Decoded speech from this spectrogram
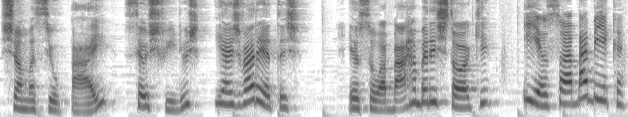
Chama-se O Pai, Seus Filhos e as Varetas. Eu sou a Bárbara Stock. E eu sou a Babica,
